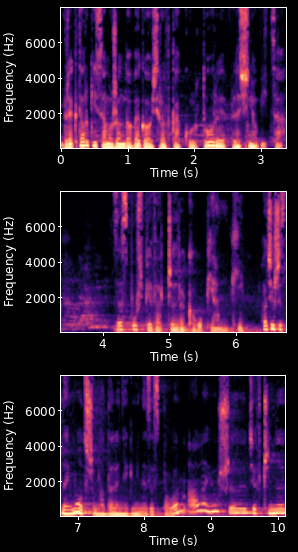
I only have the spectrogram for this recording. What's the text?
dyrektorki Samorządowego Ośrodka Kultury w Leśniowicach. Zespół śpiewaczy Rakołupianki. Chociaż jest najmłodszym na terenie gminy zespołem, ale już y, dziewczyny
